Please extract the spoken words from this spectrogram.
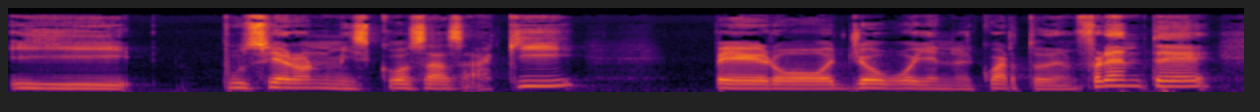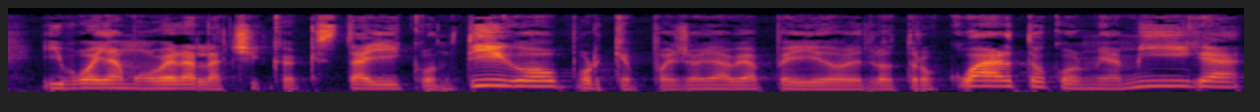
y pusieron mis cosas aquí pero yo voy en el cuarto de enfrente y voy a mover a la chica que está ahí contigo porque pues yo ya había pedido el otro cuarto con mi amiga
